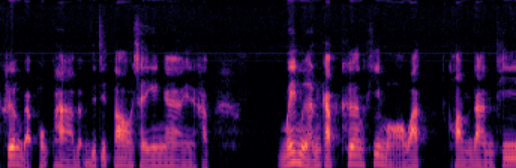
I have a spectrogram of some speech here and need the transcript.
เครื่องแบบพกพาแบบดิจิตอลใช้ง่าย ๆนะครับ ไม่เหมือนกับเครื่องที่หมอวัดความดันที่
